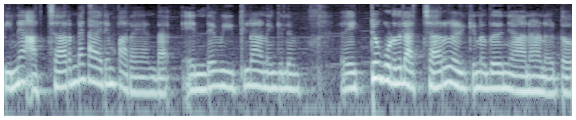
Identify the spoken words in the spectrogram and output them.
പിന്നെ അച്ചാറിന്റെ കാര്യം പറയണ്ട. എന്റെ വീട്ടിലാണെങ്കിലും ഏറ്റവും കൂടുതൽ അച്ചാർ കഴിക്കുന്നത് ഞാനാണ് കേട്ടോ.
